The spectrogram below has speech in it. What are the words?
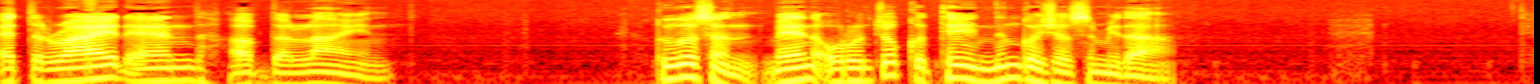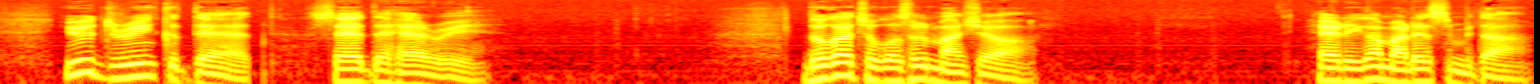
at the right end of the line. 그것은 맨 오른쪽 끝에 있는 것이었습니다. You drink that, said Harry. 너가 저것을 마셔. 해리가 말했습니다.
